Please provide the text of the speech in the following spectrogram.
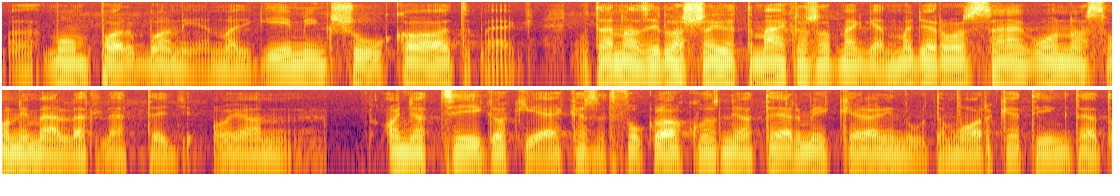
a Mon Parkban ilyen nagy gaming show-kat, meg utána azért lassan jött a Microsoft megjelent Magyarországon, a Sony mellett lett egy olyan anyacég, aki elkezdett foglalkozni a termékkel, elindult a marketing, tehát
